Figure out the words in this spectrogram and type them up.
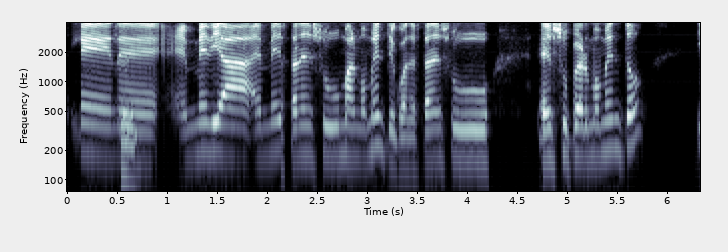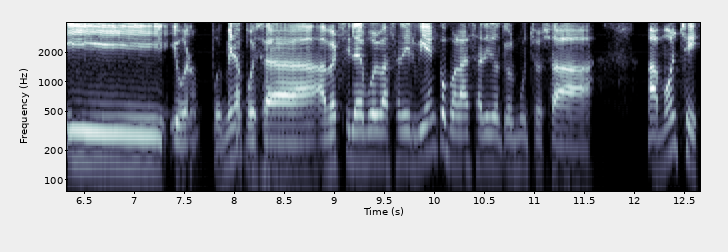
En, Sí. eh, en media, en media están en su mal momento y cuando están en su en su peor momento. Y, y bueno, pues mira, pues a, a ver si le vuelve a salir bien, como le han salido otros muchos a, a Monchi.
